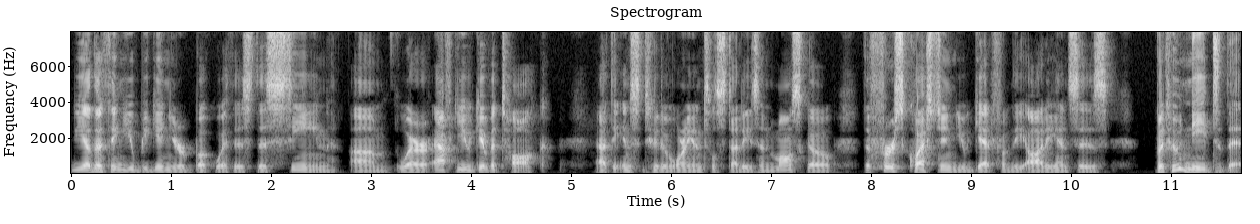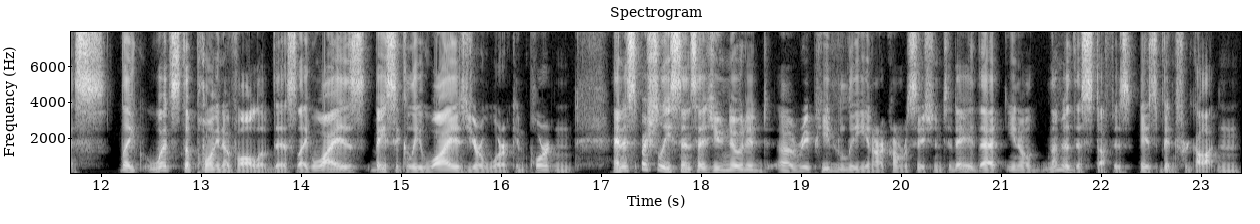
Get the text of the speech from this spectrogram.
the other thing you begin your book with is this scene um, where after you give a talk at the Institute of Oriental Studies in Moscow, the first question you get from the audience is, "But who needs this?" like what's the point of all of this? Like why is basically why is your work important? And especially since as you noted uh, repeatedly in our conversation today that you know none of this stuff is is been forgotten.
